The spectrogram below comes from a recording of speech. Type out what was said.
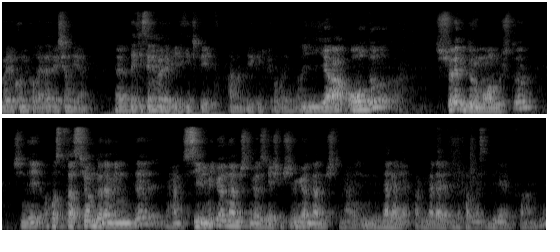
böyle komik olaylar yaşanıyor. Evet. Peki senin böyle bir ilginç bir anın, ilginç bir olayın var mı? Ya oldu. Şöyle bir durum olmuştu. Şimdi hospitasyon döneminde hani CV'mi göndermiştim, özgeçmişimi göndermiştim. Yani neler yaparım, neler yapabilirim falan diye.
